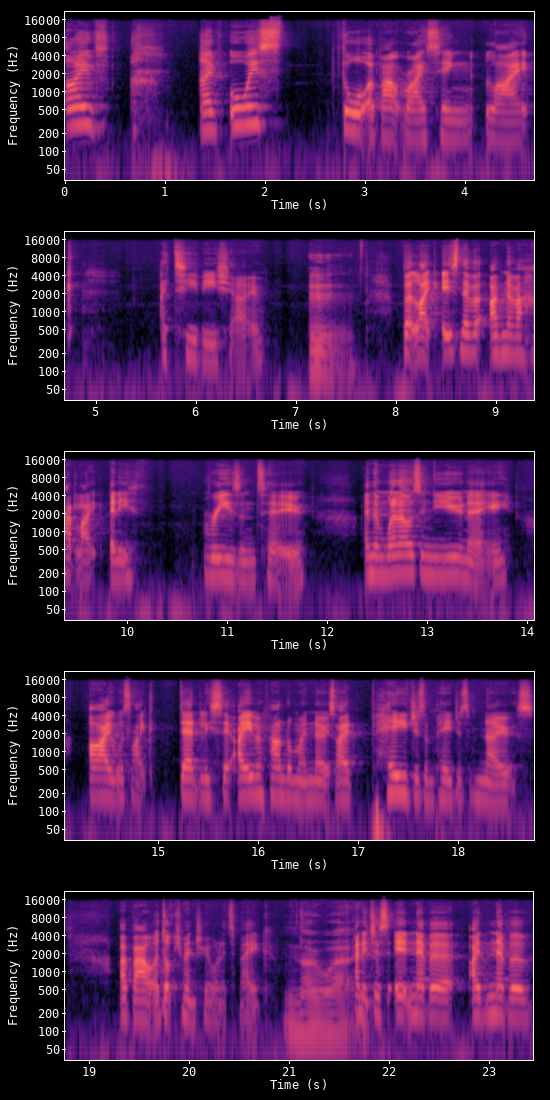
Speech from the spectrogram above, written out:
I've I've always thought about writing like a TV show. But like it's never I've never had like any reason to. And then when I was in uni, I was like deadly sick. I even found all my notes. I had pages and pages of notes about a documentary I wanted to make. No way. And it just it never I'd never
